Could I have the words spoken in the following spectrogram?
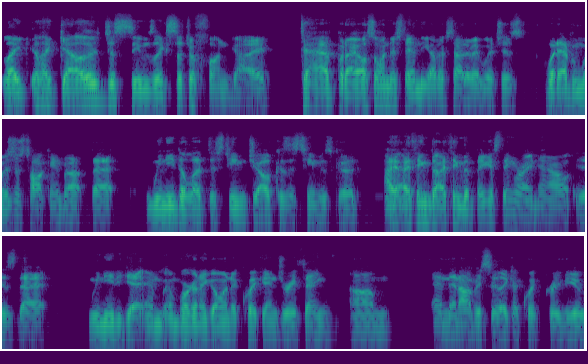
like like Gallo just seems like such a fun guy to have. But I also understand the other side of it, which is what Evan was just talking about. That we need to let this team gel because this team is good. I, I think that I think the biggest thing right now is that we need to get and, and we're going to go into quick injury thing. Um, and then obviously like a quick preview,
